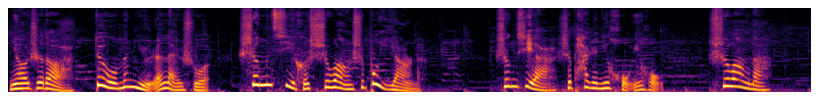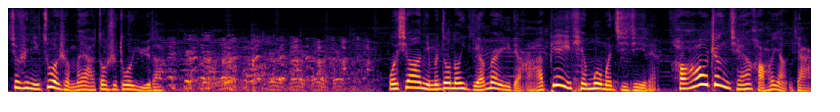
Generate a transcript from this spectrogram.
你要知道啊，对我们女人来说，生气和失望是不一样的。生气啊，是盼着你哄一哄；失望呢，就是你做什么呀都是多余的。我希望你们都能爷们儿一点啊，别一天磨磨唧唧的，好好挣钱，好好养家，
